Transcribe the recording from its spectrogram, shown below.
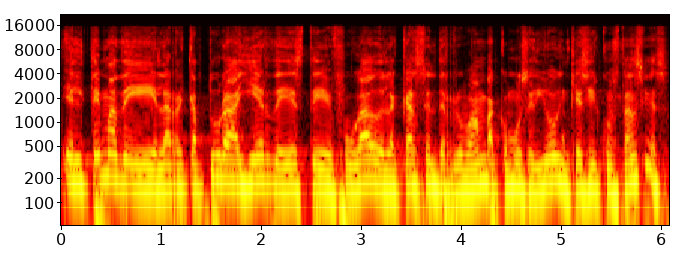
el tema de la recaptura ayer de este fugado de la cárcel de Rubamba, ¿cómo se dio? ¿En qué circunstancias?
